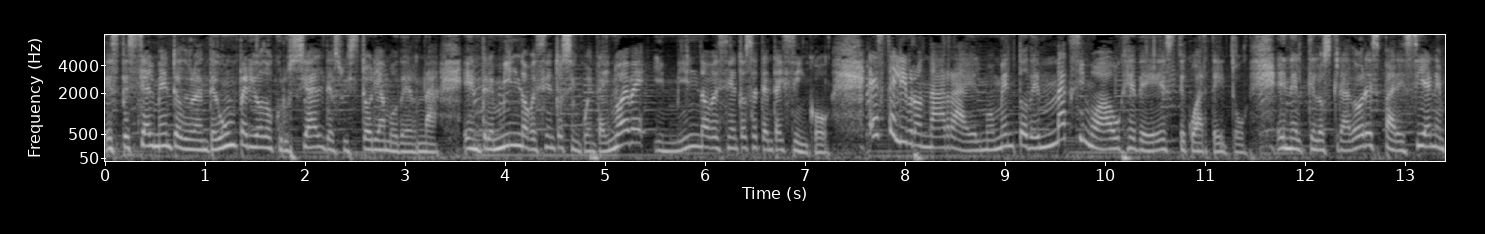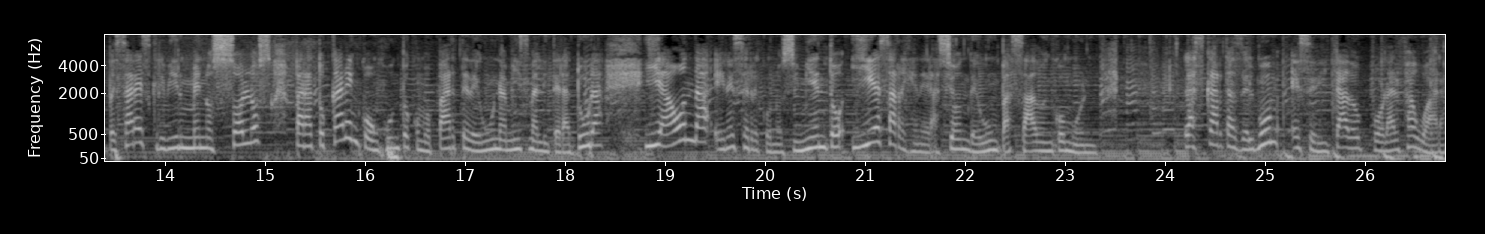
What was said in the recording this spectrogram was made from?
especialmente durante un periodo crucial de su historia moderna, entre 1959 y 1975. Este libro narra el momento de máximo auge de este cuarteto, en el que los creadores parecían empezar a escribir menos solos para tocar en conjunto como parte de una misma literatura y ahonda en ese reconocimiento y esa regeneración de un pasado en común. Las cartas del boom es editado por Alfaguara.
